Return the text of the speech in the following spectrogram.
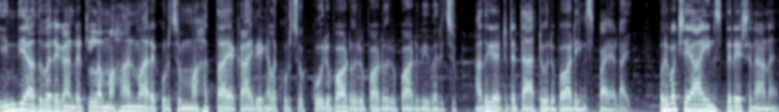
ഇന്ത്യ അതുവരെ കണ്ടിട്ടുള്ള മഹാന്മാരെ കുറിച്ചും മഹത്തായ കാര്യങ്ങളെക്കുറിച്ചും ഒക്കെ ഒരുപാട് ഒരുപാട് ഒരുപാട് വിവരിച്ചു. അത് കേട്ടിട്ട് ടാറ്റ ഒരുപാട് ഇൻസ്പയർഡായി ഒരുപക്ഷെ ആ ഇൻസ്പിറേഷനാണ്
